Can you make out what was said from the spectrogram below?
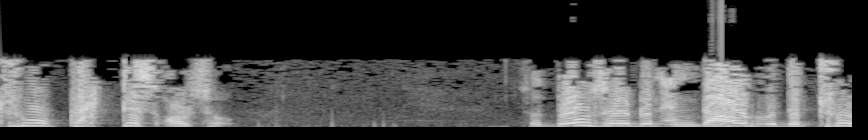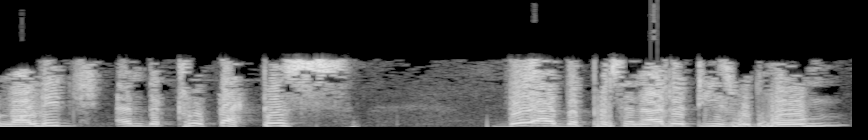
true practice also. So those who have been endowed with the true knowledge and the true practice, they are the personalities with whom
